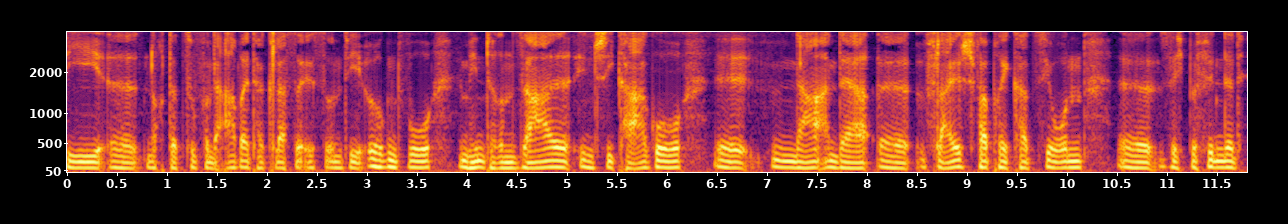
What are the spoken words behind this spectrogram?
die äh, noch dazu von der Arbeiterklasse ist und die irgendwo im hinteren Saal in Chicago äh, nah an der äh, Fleischfabrikation äh, sich befindet.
